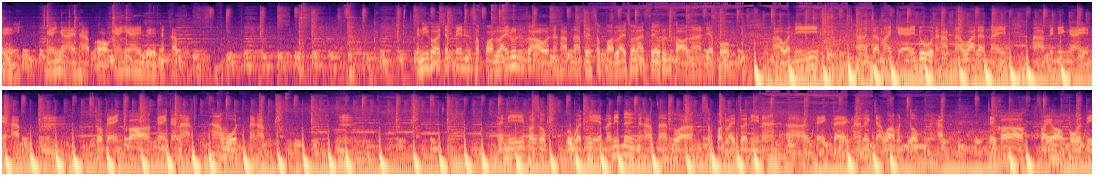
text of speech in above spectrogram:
นี่ง่ายๆนะครับออกง่าย ๆเลยนะครับ อันนี้ก็จะเป็นสปอตไลท์รุ่นเก่านะครับนะเป็นสปอตไลท์โซลาร์เซลล์รุ่นเก่านะเดี๋ยวผมวันนี้จะมาแกะให้ดูนะครับนะว่าด้านในเป็นยังไงนะครับตัวแผงก็แผงขนาด 5 โวลต์นะครับอันนี้ประสบอุบัติเหตุมานิดนึงนะครับนะตัวสปอตไลท์ตัวนี้นะแผงแตกนะเนื่องจากว่ามันตกนะครับ แต่ก็ไฟออกปกติ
